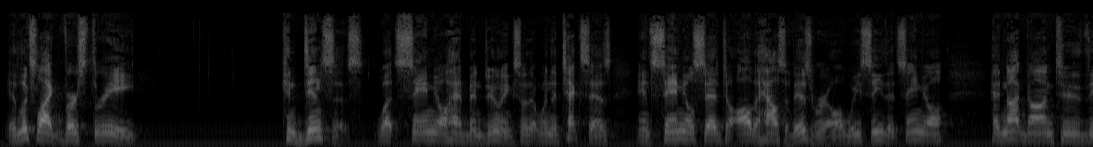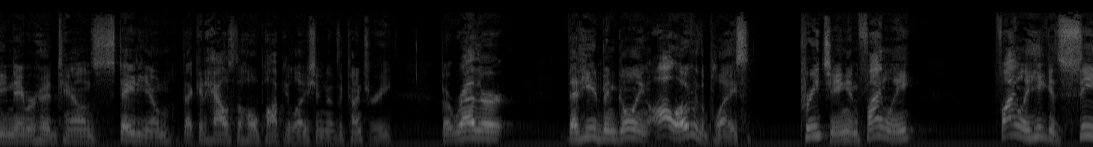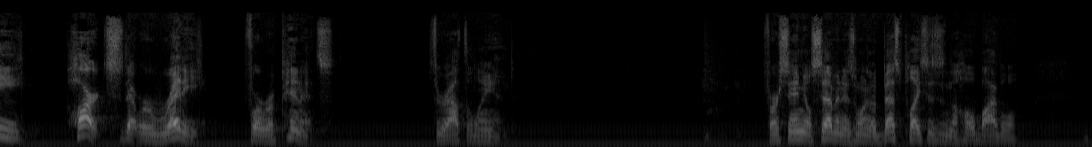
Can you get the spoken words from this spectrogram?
It looks like verse 3 condenses what Samuel had been doing so that when the text says, and Samuel said to all the house of Israel, we see that Samuel had not gone to the neighborhood town's stadium that could house the whole population of the country, but rather that he had been going all over the place preaching and finally finally he could see hearts that were ready for repentance throughout the land. 1 Samuel 7 is one of the best places in the whole Bible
